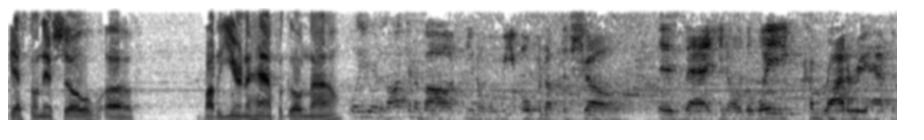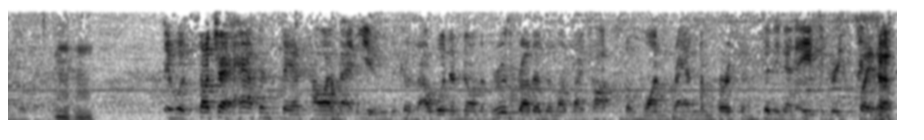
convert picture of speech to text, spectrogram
guest on their show uh, about a year and a half ago now. Well, you were talking about, you know, when we opened up the show, is that, you know, the way camaraderie happens with it. Mm-hmm. It was such a happenstance how I met you because I wouldn't have known the Brews Brothers unless I talked to the one random person sitting at 8 degrees Plato.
